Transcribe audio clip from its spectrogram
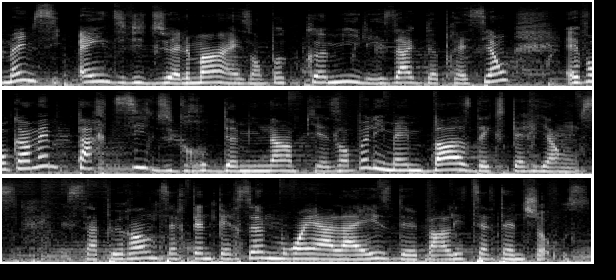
même si individuellement elles n'ont pas commis les actes de pression, elles font quand même partie du groupe dominant puis elles n'ont pas les mêmes bases d'expérience. Ça peut rendre certaines personnes moins à l'aise de parler de certaines choses.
